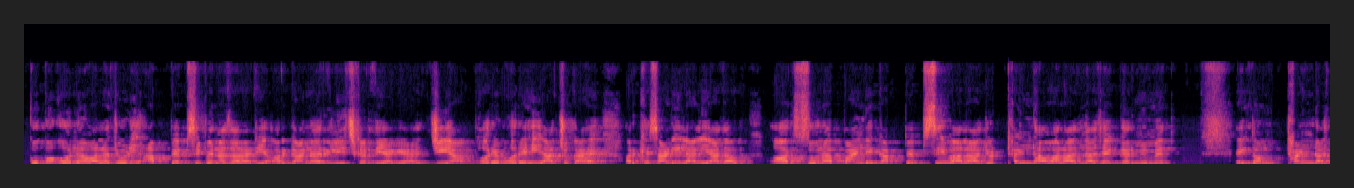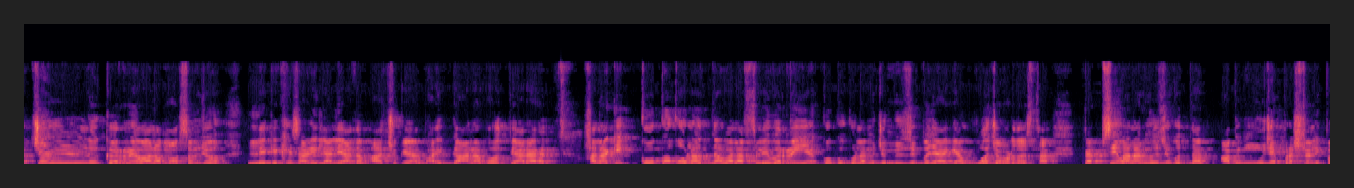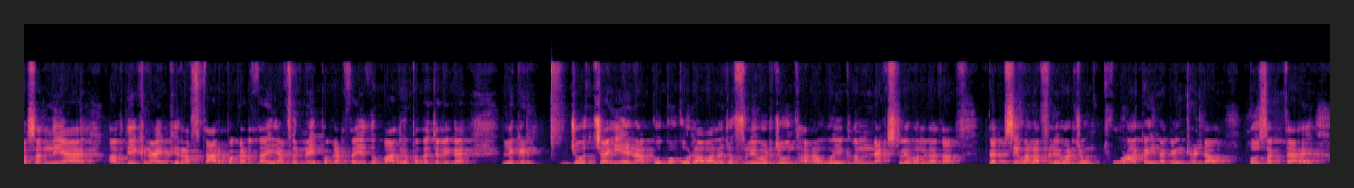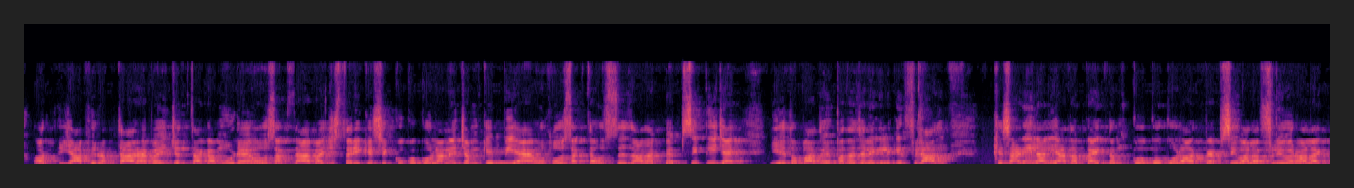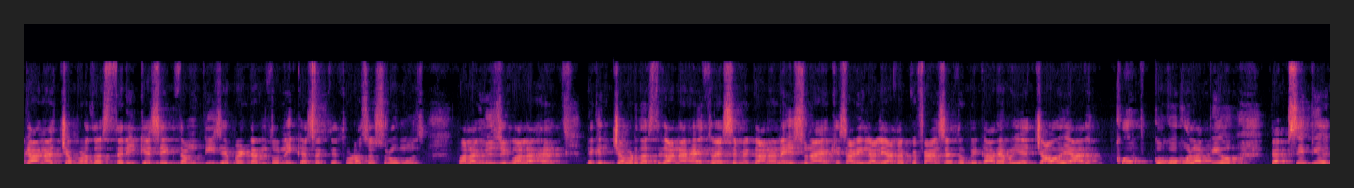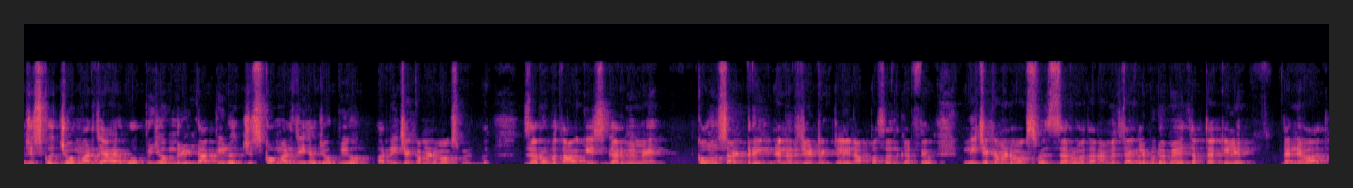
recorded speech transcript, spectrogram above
कोको कोला वाला जोड़ी अब पेप्सी पे नज़र आ रही है और गाना रिलीज़ कर दिया गया है। जी हाँ भोरे भोरे ही आ चुका है और खेसारी लाल यादव और सोना पांडे का पेप्सी वाला जो ठंडा वाला अंदाज है, गर्मी में एकदम ठंडा, चिल्ड करने वाला मौसम जो लेके खेसारी लाल यादव आ चुके हैं। और भाई, गाना बहुत प्यारा है हालाँकि कोको कोला उतना वाला फ्लेवर नहीं है। कोको कोला में जो म्यूज़िक बजाया गया, वो ज़बरदस्त था। पेप्सी वाला म्यूज़िक उतना अभी मुझे पर्सनली पसंद नहीं आया। अब देखना है कि रफ्तार पकड़ता है या फिर नहीं पकड़ता, ये तो बाद में पता चलेगा। लेकिन जो चाहिए ना कोको कोला वाला जो फ्लेवर जोन था ना, वो एकदम नेक्स्ट लेवल का था। पेप्सी वाला फ्लेवर जोन थोड़ा कहीं ना कहीं ठंडा हो सकता है और या फिर रफ्तार है भाई, जनता का मूड है, हो सकता है भाई, जिस तरीके से कोको कोला ने जम के पिया है, वो हो सकता है उससे ज़्यादा पेप्सी पी जाए। ये तो बाद में पता चलेगी, लेकिन फ़िलहाल खेसारी लाल यादव का एकदम कोको कोला और पेप्सी वाला फ्लेवर वाला गाना ज़बरदस्त तरीके से एकदम डीजे पैटर्न तो नहीं कह सकते, थोड़ा सा स्लो मूव वाला म्यूज़िक वाला है, लेकिन ज़बरदस्त गाना है तो ऐसे में गाना नहीं सुना है, खेसारी लाल यादव के फैंस हैं तो बेकार है भैया, जाओ यार, खूब कोको कोला पियो पेप्सी पियो, जिसको जो मर्जा है वो पियो, मिरिंडा पी लो, जिसको मर्ज़ी है जो पियो, और नीचे कमेंट बॉक्स में ज़रूर बताओ कि इस गर्मी में कौन सा ड्रिंक एनर्जी ड्रिंक लेना पसंद करते हो। नीचे कमेंट बॉक्स में ज़रूर बताना। मिलता है अगले वीडियो में, तब तक के लिए धन्यवाद।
